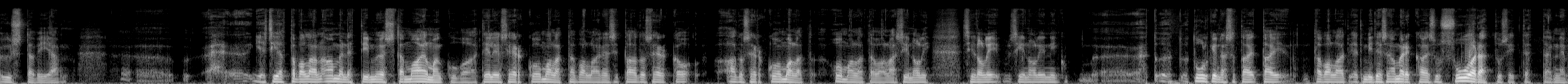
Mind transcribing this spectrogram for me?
ystäviä, ja sieltä tavallaan ammennettiin myös sitä maailmankuvaa, että Elias Erkko omalla tavallaan ja sitten Aato Serkko, Aato Serkko omalla, omalla tavallaan. Siinä oli, siinä oli, siinä oli niin kuin, tulkinnassa tai, tai tavallaan, että miten se amerikkalaisuus suodattu sitten tänne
